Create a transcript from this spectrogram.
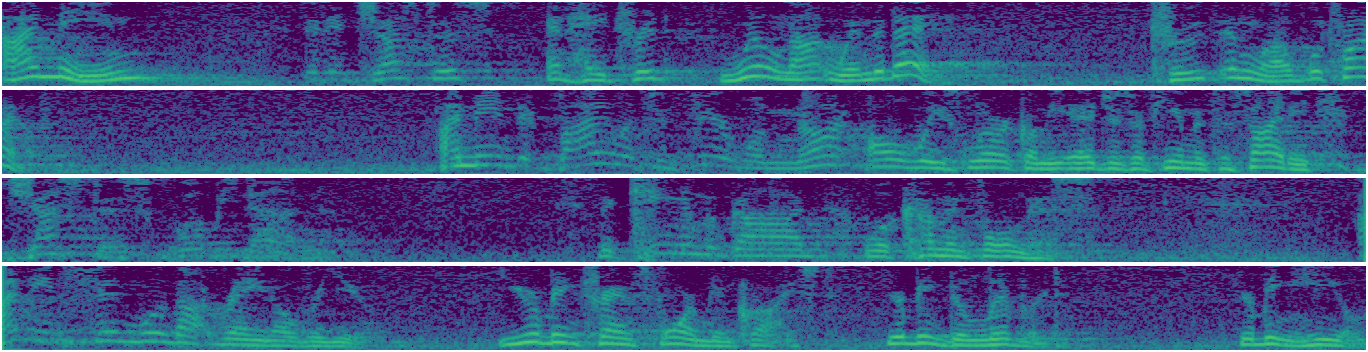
I mean that injustice and hatred will not win the day. Truth and love will triumph. I mean that violence and fear will not always lurk on the edges of human society. Justice will be done. The kingdom of God will come in fullness. I mean, sin will not reign over you. You're being transformed in Christ. You're being delivered. You're being healed.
